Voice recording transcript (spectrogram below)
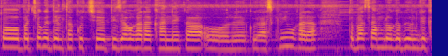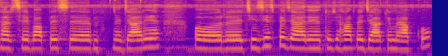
तो बच्चों का दिल था कुछ पिज़्ज़ा वगैरह खाने का और कोई आइसक्रीम वगैरह। तो बस हम लोग अभी उनके घर से वापस जा रहे हैं और चीज़ियस पे जा रहे हैं। तो यहाँ पे जाके मैं आपको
